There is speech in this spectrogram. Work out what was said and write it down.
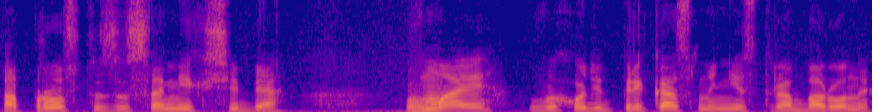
а просто за самих себя – в мае выходит приказ министра обороны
